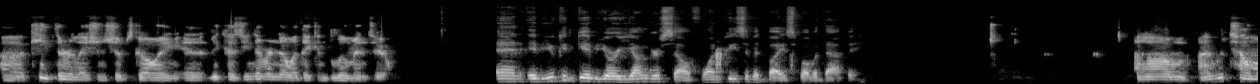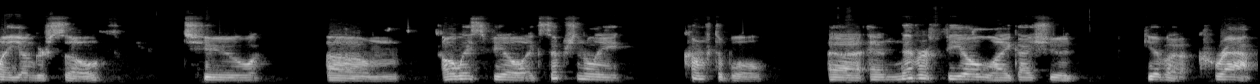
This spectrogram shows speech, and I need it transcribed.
uh, keep the relationships going because you never know what they can bloom into. And if you could give your younger self one piece of advice, what would that be? Um, I would tell my younger self to um, always feel exceptionally comfortable uh, and never feel like I should give a crap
